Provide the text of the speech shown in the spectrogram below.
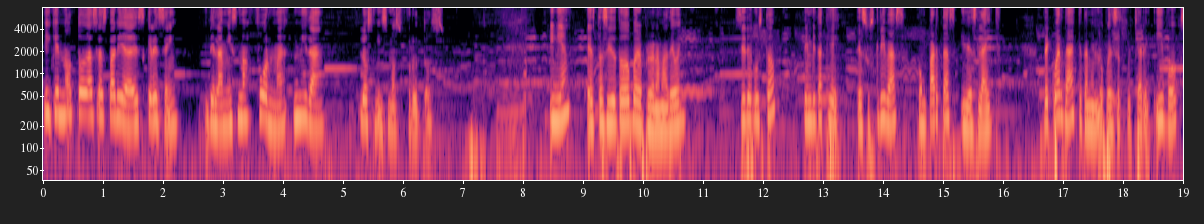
y que no todas las variedades crecen de la misma forma ni dan los mismos frutos. Y bien, esto ha sido todo por el programa de hoy. Si te gustó, te invito a que te suscribas, compartas y des like. Recuerda que también lo puedes escuchar en Evox,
